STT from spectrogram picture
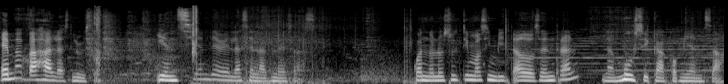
Emma baja las luces y enciende velas en las mesas. Cuando los últimos invitados entran, la música comienza.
